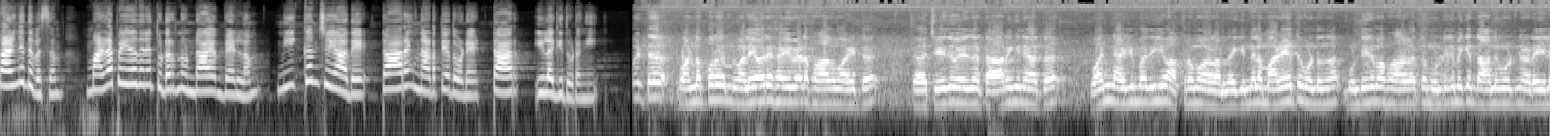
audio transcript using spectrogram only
കഴിഞ്ഞ ദിവസം മഴ പെയ്തതിനെ തുടർന്നുണ്ടായ വെള്ളം നീക്കം ചെയ്യാതെ ടാറിംഗ് നടത്തിയതോടെ ടാർ ഇളകി തുടങ്ങി. വണ്ണപ്പുറം മലയോര ഹൈവേയുടെ ഭാഗമായിട്ട് ചെയ്തു വരുന്ന ടാറിങ്ങിനകത്ത് വൻ അഴിമതിയും അക്രമമാണ് നടന്നത് ഇന്നലെ മഴയത്ത് കൊണ്ടുവന്ന മുണ്ടിരുമ ഭാഗത്ത് മുണ്ടിരുമയ്ക്കും താന്നിമൂട്ടിനിടയിൽ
